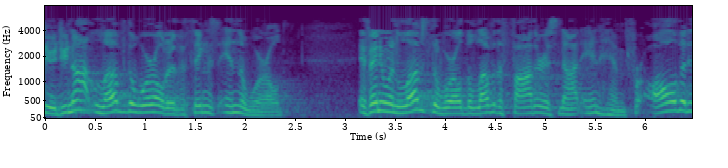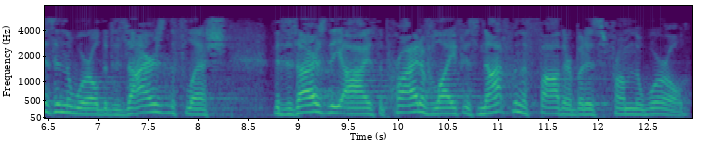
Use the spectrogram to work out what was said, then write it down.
2. Do not love the world or the things in the world. If anyone loves the world, the love of the Father is not in him. For all that is in the world, the desires of the flesh, the desires of the eyes, the pride of life is not from the Father, but is from the world.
